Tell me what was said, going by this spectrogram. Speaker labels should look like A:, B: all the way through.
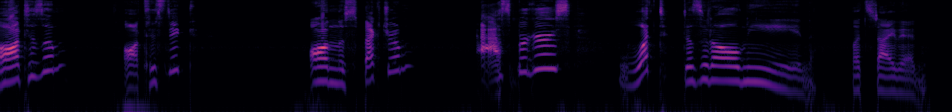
A: Autism? Autistic? On the spectrum? Asperger's? What does it all mean? Let's dive in.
